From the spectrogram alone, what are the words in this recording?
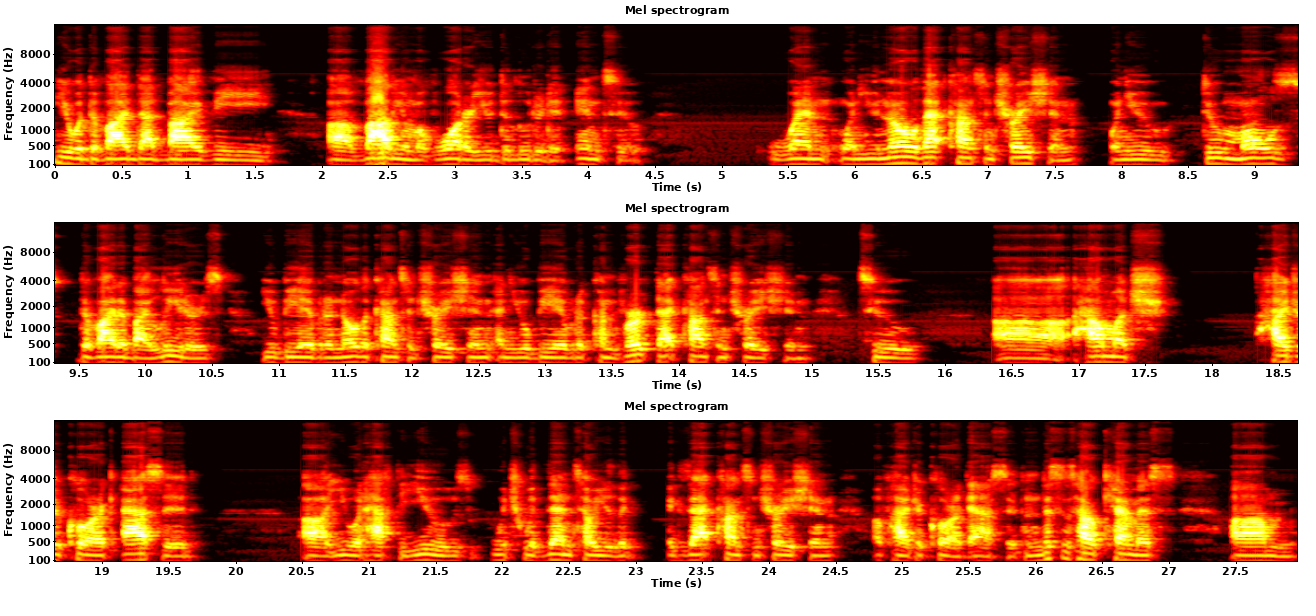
you would divide that by the uh, volume of water you diluted it into when when you know that concentration when you do moles divided by liters you'll be able to know the concentration and you'll be able to convert that concentration to uh, how much hydrochloric acid uh, you would have to use, which would then tell you the exact concentration of hydrochloric acid. And this is how chemists, um,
